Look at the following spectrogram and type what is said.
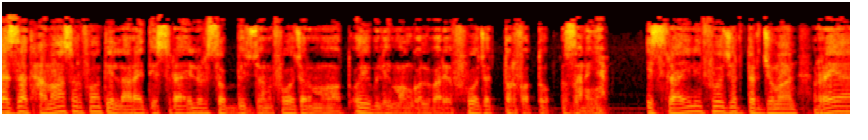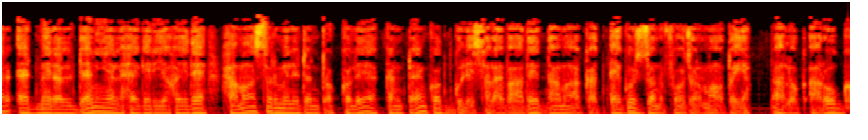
গাজাত হামাসর ফতে লড়াইত ইসরায়েলের চব্বিশ জন ফৌজর মত ওই বলে মঙ্গলবারে ফৌজের তরফত জানাইয়া। ইসরায়েলি ফৌজের তর্জমান রেয়ার এডমিরাল ড্যানিয়েল হেগেরিয়া হইদে হামাসর মিলিটেন্ট অকলে একখান ট্যাঙ্কত গুলি চালাই বাদে ধামাকাত একুশ জন ফৌজর মত আলোক আরোগ্য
